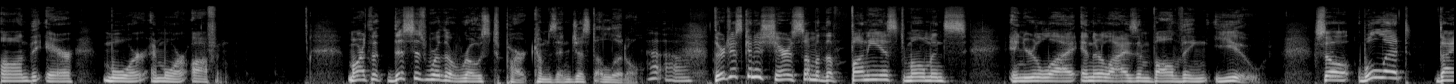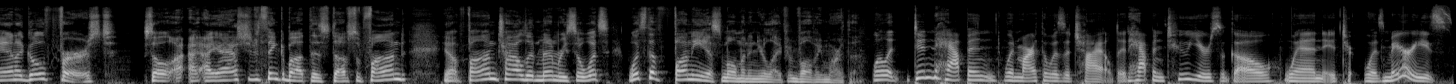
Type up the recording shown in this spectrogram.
on the air more and more often. Martha, this is where the roast part comes in just a little. Uh-oh. They're just going to share some of the funniest moments in your li- in their lives involving you. So we'll let Diana go first. So I, I asked you to think about this stuff. So fond, you know, fond childhood memories. So what's what's the funniest moment in your life involving Martha? Well, it didn't happen when Martha was a child. It happened two years ago when it was Mary's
